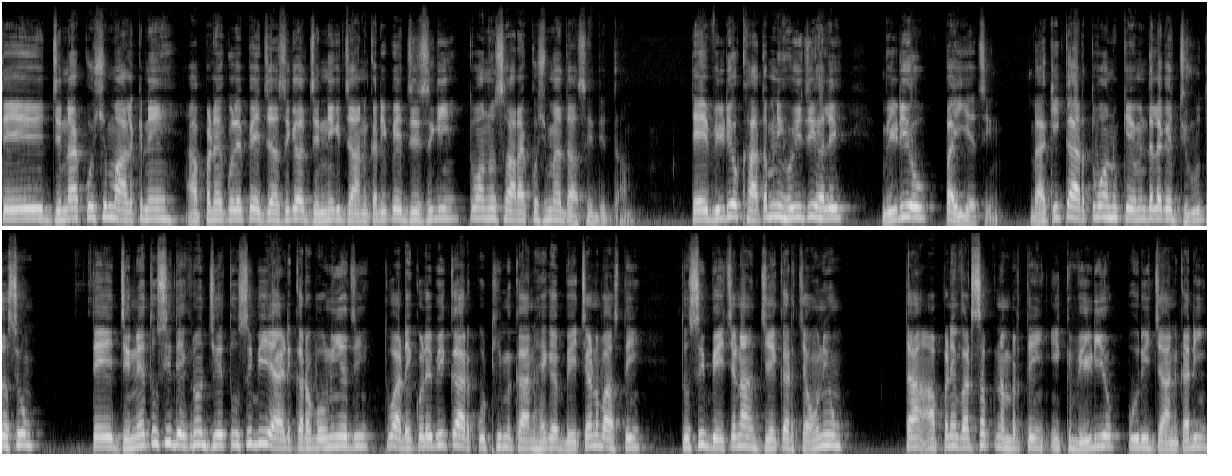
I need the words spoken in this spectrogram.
ਤੇ ਜਿੰਨਾ ਕੁਝ ਮਾਲਕ ਨੇ ਆਪਣੇ ਕੋਲੇ ਭੇਜਿਆ ਸੀਗਾ, ਜਿੰਨੀ ਕੁ ਜਾਣਕਾਰੀ ਭੇਜੀ ਸੀਗੀ, ਤੁਹਾਨੂੰ ਸਾਰਾ ਕੁਝ ਮੈਂ ਦੱਸ ਹੀ ਦਿੱਤਾ। ਤੇ ਵੀਡੀਓ ਖਤਮ ਨਹੀਂ ਹੋਈ ਜੀ ਹਲੇ। ਵੀਡੀਓ ਪਈ ਹੈ ਜੀ। ਬਾਕੀ ਘਰ ਤੁਹਾਨੂੰ ਕਿਵੇਂ ਦਾ ਲੱਗਾ ਜਰੂਰ ਦੱਸੋ ਤੇ ਜਿੰਨੇ ਤੁਸੀਂ ਦੇਖ ਰਹੇ ਹੋ, ਜੇ ਤੁਸੀਂ ਵੀ ਐਡ ਕਰਵਾਉਣੀ ਹੈ ਜੀ, ਤੁਹਾਡੇ ਕੋਲੇ ਵੀ ਘਰ ਕੋਠੀ ਮਕਾਨ ਹੈਗਾ ਵੇਚਣ ਵਾਸਤੇ, ਤੁਸੀਂ ਵੇਚਣਾ ਜੇਕਰ ਚਾਹੁੰਦੇ ਹੋ, ਤਾਂ ਆਪਣੇ WhatsApp ਨੰਬਰ ਤੇ ਇੱਕ ਵੀਡੀਓ ਪੂਰੀ ਜਾਣਕਾਰੀ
